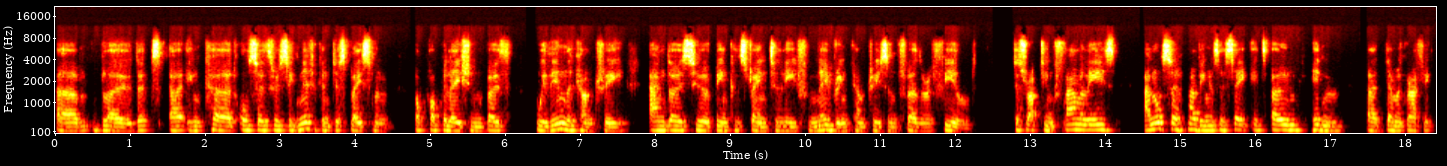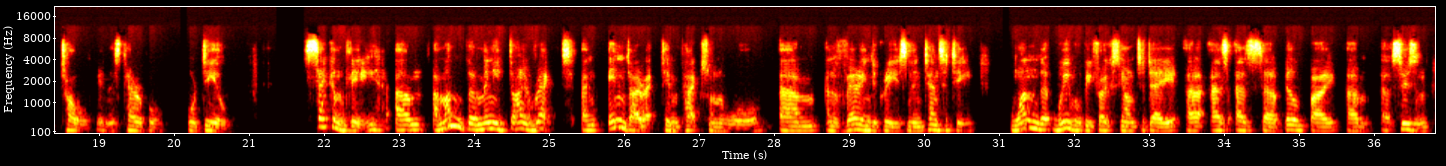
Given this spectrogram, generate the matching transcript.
um, blow that's uh, incurred also through significant displacement of population, both within the country and those who have been constrained to leave from neighboring countries and further afield, disrupting families and also having, as I say, its own hidden uh, demographic toll in this terrible ordeal. Secondly, um, among the many direct and indirect impacts on the war, um, and of varying degrees and intensity, one that we will be focusing on today, uh, as, as uh, billed by um, uh, Susan,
